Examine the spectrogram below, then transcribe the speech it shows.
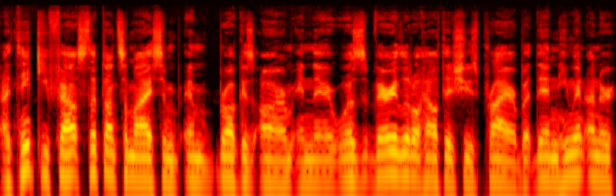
I think he fell, slipped on some ice and, and, broke his arm, and there was very little health issues prior. But then he went under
